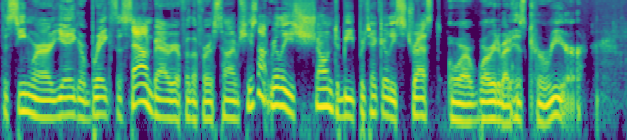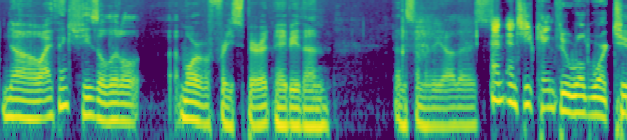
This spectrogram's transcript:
the scene where Yeager breaks the sound barrier for the first time, she's not really shown to be particularly stressed or worried about his career. no, I think she's a little more of a free spirit maybe than than some of the others. And and she came through World War II.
